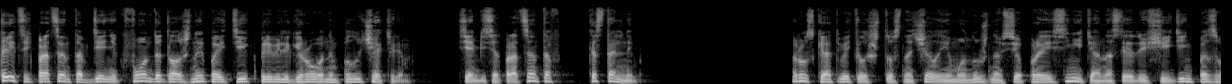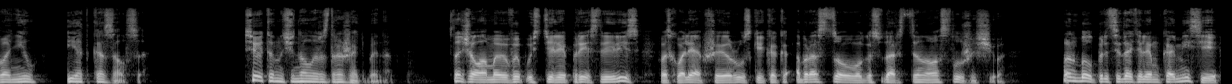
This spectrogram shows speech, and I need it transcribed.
30% денег фонда должны пойти к привилегированным получателям, 70% к остальным. Русский ответил, что сначала ему нужно все прояснить, а на следующий день позвонил и отказался. Все это начинало раздражать Бена. Сначала мы выпустили пресс-релиз, восхвалявший русский как образцового государственного служащего. Он был председателем комиссии,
